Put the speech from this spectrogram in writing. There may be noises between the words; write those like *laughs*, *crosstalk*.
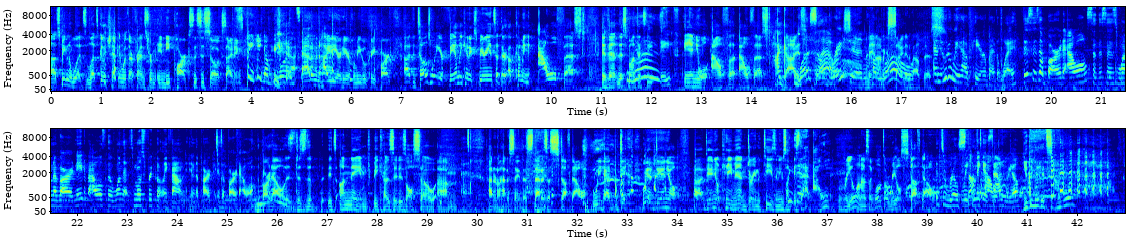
Uh, speaking of woods, let's go check in with our friends from Indy Parks. This is so exciting. Speaking of woods. Yeah, Adam and Heidi are here from Eagle Creek Park uh, to tell us what your family can experience at their upcoming Owl Fest event this month. It's the eighth annual Alpha Owl Fest. Hi guys. What a celebration. Man, I'm excited about this. And who do we have here, by the way? This is a barred owl, so this is one of our native owls. The one that's most frequently found in the park is a barred owl. The barred owl is does the it's unnamed because it is also um, I don't know how to say this. That is a stuffed owl. We had Da- we had Daniel uh, Daniel came in during the tease and he was like, "Is that owl real?" And I was like, "Well, it's a real stuffed owl." It's a real stuffed. We stuffed can make it owl. sound real. You can make it sound real. *laughs*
